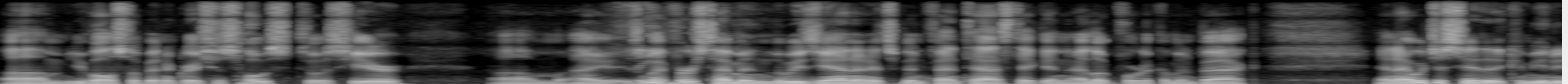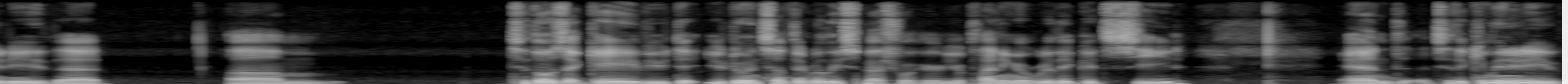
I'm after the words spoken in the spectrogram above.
Um, you've also been a gracious host to us here. Um, I, it's my first time in Louisiana, and it's been fantastic. And I look forward to coming back. And I would just say to the community that, um, to those that gave, you you're doing something really special here. You're planting a really good seed. And to the community,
